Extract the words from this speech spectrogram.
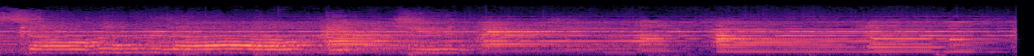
so in love.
